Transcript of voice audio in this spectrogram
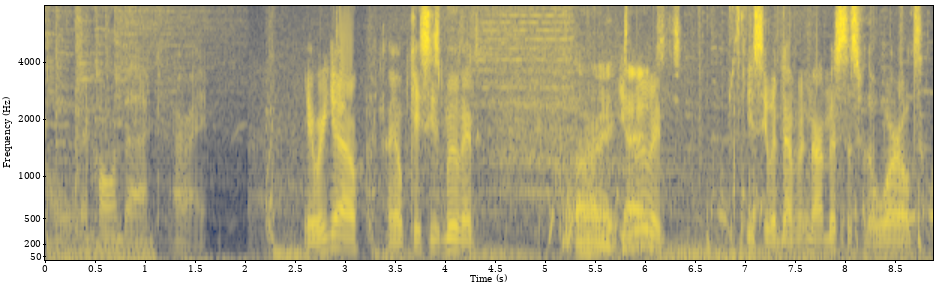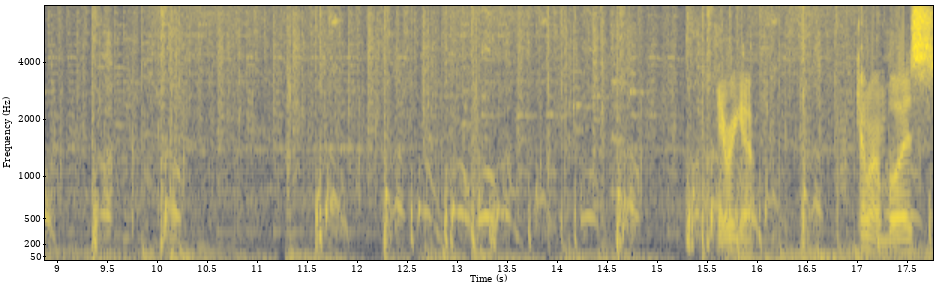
Oh, they're calling back. All right. Here we go. I hope Casey's moving. All right, He's guys. moving. Casey would never not miss this for the world. Here we go. Come on, boys.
